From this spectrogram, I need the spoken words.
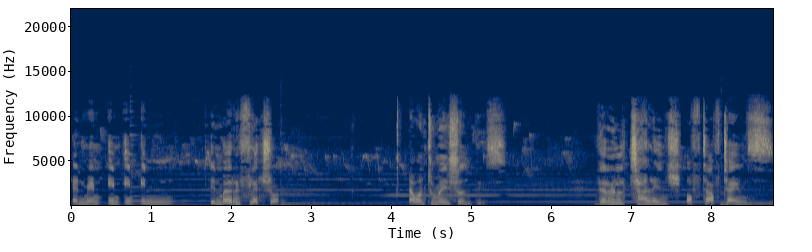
And in, in, in, in my reflection, I want to mention this. The real challenge of tough times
